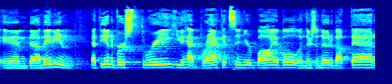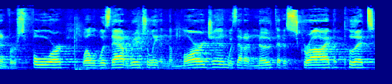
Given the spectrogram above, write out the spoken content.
and uh, maybe in, at the end of verse 3, you have brackets in your Bible, and there's a note about that in verse 4. Well, was that originally in the margin? Was that a note that a scribe put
